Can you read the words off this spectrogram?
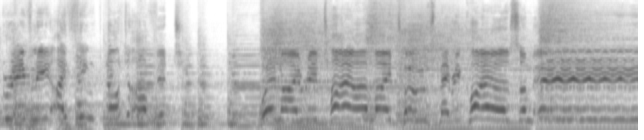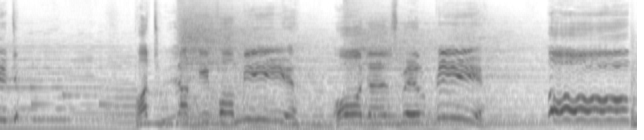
Bravely, I think not of it. When I retire, my toes may require some aid. But lucky for me, orders will be obeyed.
